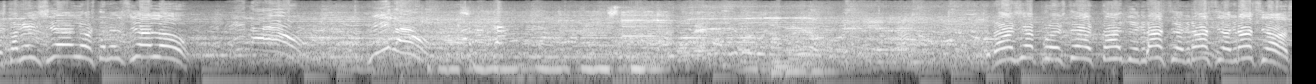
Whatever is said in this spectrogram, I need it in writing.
Está en el cielo, está en el cielo. Gracias por este detalle. Gracias, gracias, gracias.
